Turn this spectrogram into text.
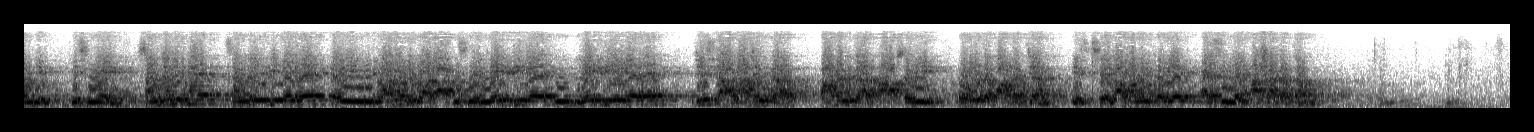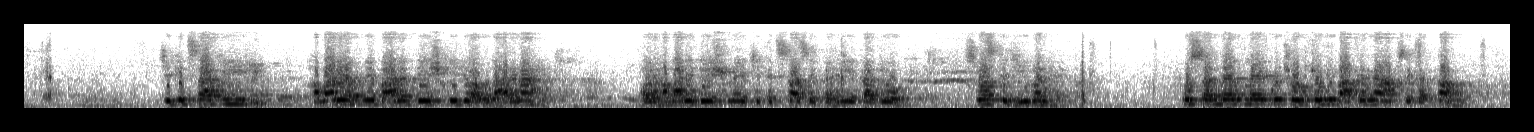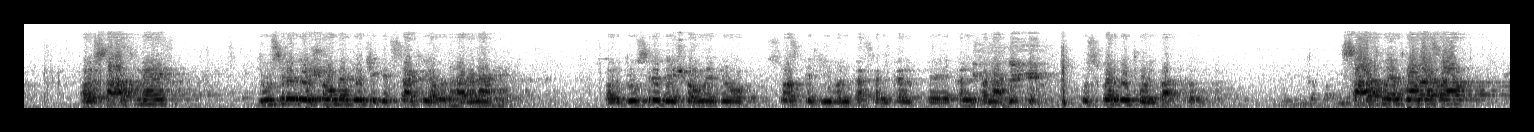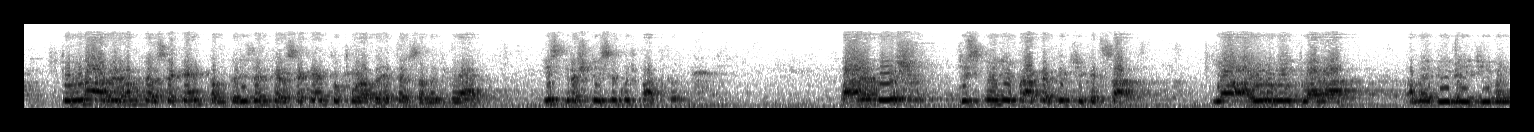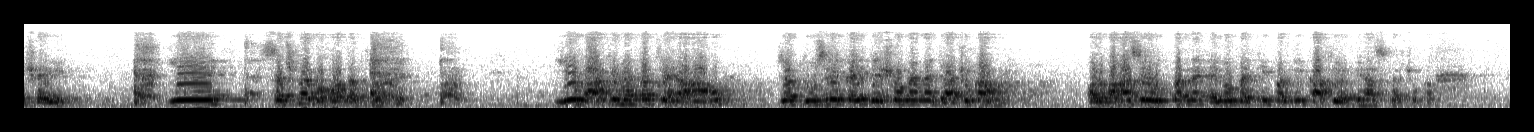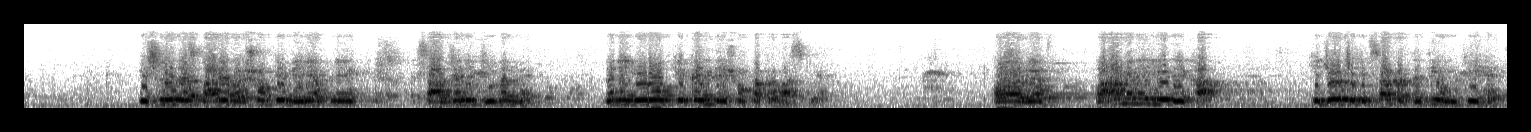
संबंधित इसमें संकलित है, संकलित की गई है, कई विद्वानों के द्वारा इसमें लेख दिए गए, लेख दिए गए हैं, जिसका वाचन कर, पाठन कर आप सभी प्रबुद्ध पाठक जन इससे लाभान्वित होंगे, ऐसी मैं आशा करता हूँ। चिकित्सा की हमारे अपने भारत देश की जो अवधारणा है, और हमारे देश में चिकित्सा से पहले का जो स्वस्थ जीवन है, उस संदर्भ में कुछ छोटी छोटी बातें मैं आपसे करता हूँ। और साथ में दूसरे देशों में जो चिकित्सा की अवधारणा है और दूसरे देशों में जो स्वस्थ जीवन का संकल्प है, कल्पना है, उस पर भी थोड़ी बात करूँगा। साथ में थोड़ा सा तुलना अगर हम कर सकें कंपैरिजन कर सकें तो थोड़ा बेहतर समझ में आए। इस दृष्टि से कुछ बात करूँगा। भारत देश, जिसमें ये प्राकृतिक चिकित्सा या आयुर्वेद द्वारा हमें दी गई जीवन शैली ये सच में बहुत अद्भुत है। ये वाक्य मैं तब कह रहा हूँ जब दूसरे कई देशों में मैं जा चुका हूँ और वहाँ से उत्पन्न एलोपैथी पर भी काफ़ी अभ्यास कर चुका हूँ। पिछले 10-12 वर्षों के मेरे अपने सार्वजनिक जीवन में मैंने यूरोप के कई देशों का प्रवास किया और वहाँ मैंने ये देखा कि जो चिकित्सा पद्धति उनकी है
